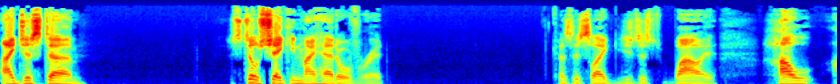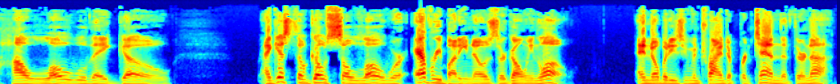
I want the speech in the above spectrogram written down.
I just uh, still shaking my head over it because it's like you just wow, how how low will they go? I guess they'll go so low where everybody knows they're going low, and nobody's even trying to pretend that they're not.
